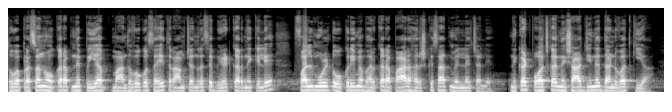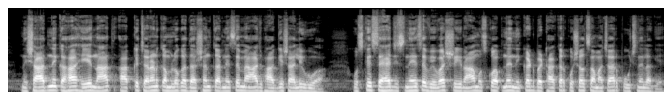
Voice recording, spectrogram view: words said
तो वह प्रसन्न होकर अपने प्रिय माधवों को सहित रामचंद्र से भेंट करने के लिए फल मूल टोकरी में भरकर अपार हर्ष के साथ मिलने चले। निकट पहुंचकर निषाद जी ने दंडवत किया। निषाद ने कहा, हे नाथ, आपके चरण कमलों का दर्शन करने से मैं आज भाग्यशाली हुआ। उसके सहज स्नेह से विवश श्री राम उसको अपने निकट बैठाकर कुशल समाचार पूछने लगे।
